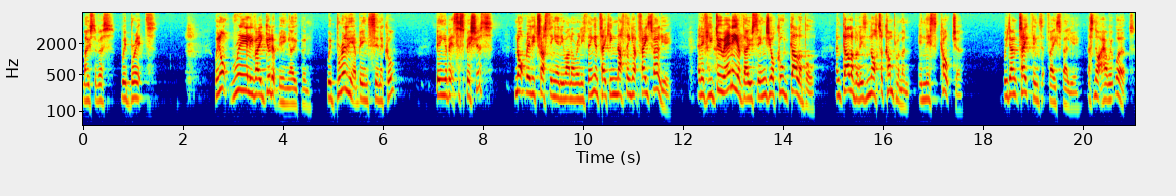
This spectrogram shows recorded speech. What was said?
most of us. We're Brits. We're not really very good at being open. We're brilliant at being cynical, being a bit suspicious, not really trusting anyone or anything, and taking nothing at face value. And if you do any of those things, you're called gullible. And gullible is not a compliment in this culture. We don't take things at face value. That's not how it works.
